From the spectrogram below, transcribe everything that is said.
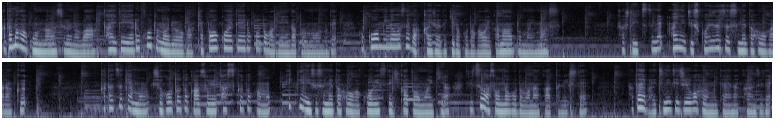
頭が混乱するのは大抵やることの量がキャパを超えていることが原因だと思うのでここを見直せば解消できることが多いかなと思います。そして5つ目毎日少しずつ進めた方が楽。片付けも仕事とかそういうタスクとかも一気に進めた方が効率的かと思いきや実はそんなこともなかったりして例えば1日15分みたいな感じで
